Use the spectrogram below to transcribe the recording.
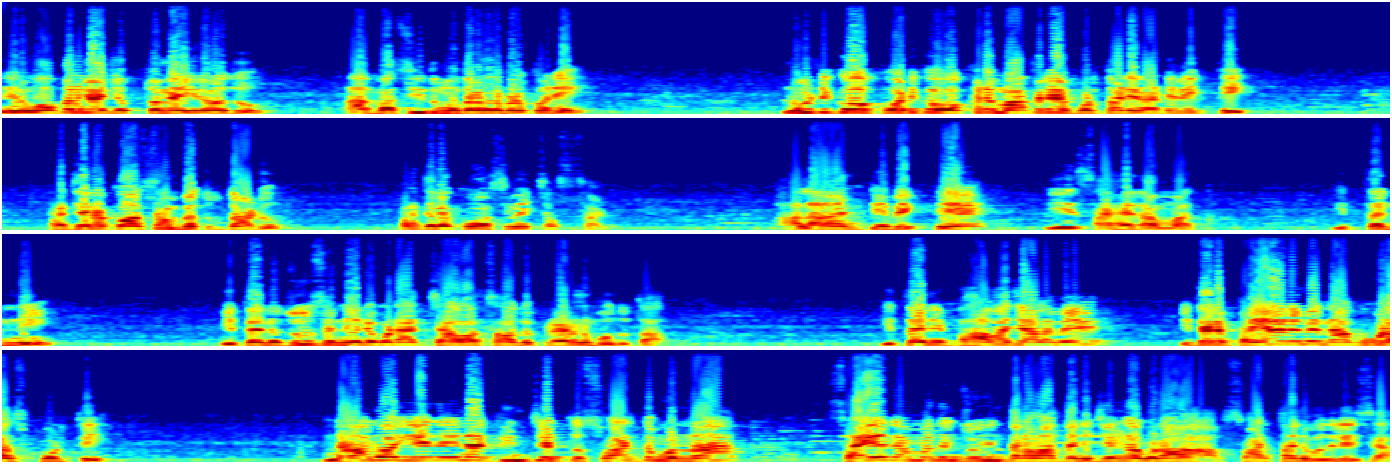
నేను ఓపెన్గా చెప్తున్నా ఈరోజు ఆ మసీదు ముందర నిలబడుకొని నూటికో కోటికో ఒక్కడు మాత్రమే పుడతాడు ఇలాంటి వ్యక్తి. ప్రజల కోసం బతుకుతాడు ప్రజల కోసమే చేస్తాడు. అలాంటి వ్యక్తే ఈ సహేద్ అహ్మద్. ఇతన్ని ఇతన్ని చూసి నేను కూడా చాలాసార్లు ప్రేరణ పొందుతా. ఇతని భావజాలమే ఇతని ప్రయాణమే నాకు కూడా స్ఫూర్తి. నాలో ఏదైనా కించెత్తు స్వార్థం ఉన్నా సయ్యద్ అహ్మద్ని చూసిన తర్వాత నిజంగా కూడా స్వార్థాన్ని వదిలేశా.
